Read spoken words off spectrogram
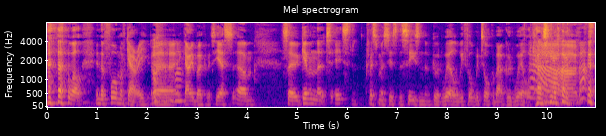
well, in the form of Gary, uh, Gary Berkowitz, yes. Um, so, given that it's Christmas is the season of goodwill, we thought we'd talk about goodwill accounting. Oh, that's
